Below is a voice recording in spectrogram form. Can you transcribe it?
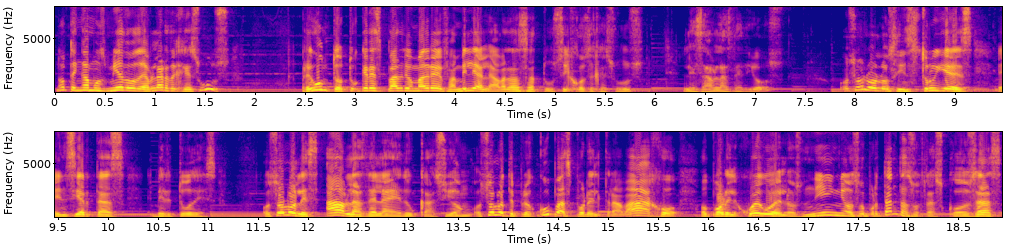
No tengamos miedo de hablar de Jesús. Pregunto, ¿tú que eres padre o madre de familia, le hablas a tus hijos de Jesús? ¿Les hablas de Dios? ¿O solo los instruyes en ciertas virtudes? ¿O solo les hablas de la educación? ¿O solo te preocupas por el trabajo? ¿O por el juego de los niños? ¿O por tantas otras cosas?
